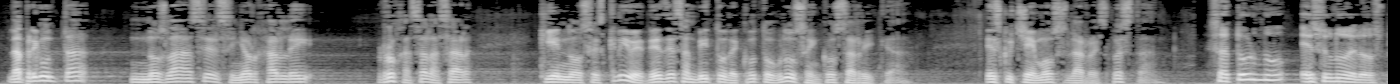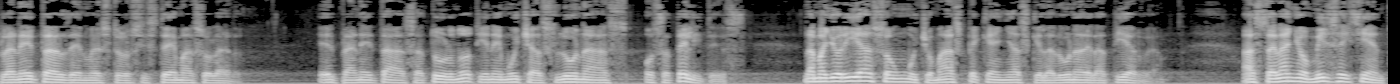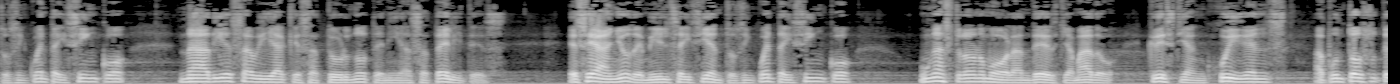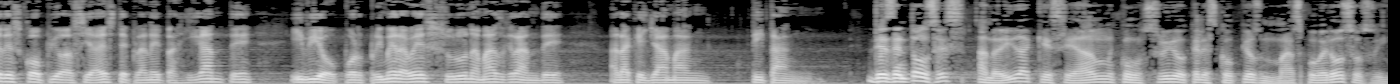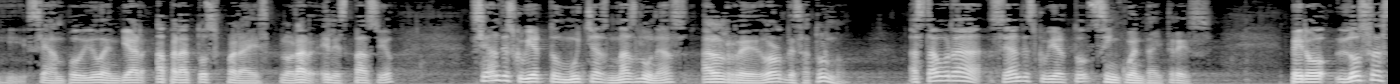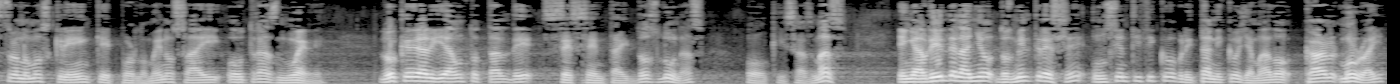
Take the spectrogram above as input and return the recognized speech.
La pregunta nos la hace el señor Harley Rojas Salazar, quien nos escribe desde San Vito de Cotobruz, en Costa Rica. Escuchemos la respuesta. Saturno es uno de los planetas de nuestro sistema solar. El planeta Saturno tiene muchas lunas o satélites. La mayoría son mucho más pequeñas que la luna de la Tierra. Hasta el año 1655 nadie sabía que Saturno tenía satélites. Ese año de 1655, un astrónomo holandés llamado Christian Huygens apuntó su telescopio hacia este planeta gigante y vio por primera vez su luna más grande, a la que llaman Titán. Desde entonces, a medida que se han construido telescopios más poderosos y se han podido enviar aparatos para explorar el espacio, se han descubierto muchas más lunas alrededor de Saturno. Hasta ahora se han descubierto 53, pero los astrónomos creen que por lo menos hay otras nueve, lo que daría un total de 62 lunas o quizás más. En abril del año 2013, un científico británico llamado Carl Murray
